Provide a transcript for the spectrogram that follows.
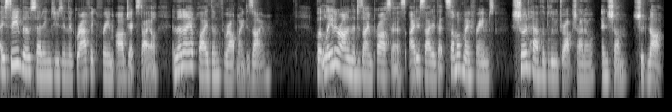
I saved those settings using the graphic frame object style and then I applied them throughout my design. But later on in the design process, I decided that some of my frames should have the blue drop shadow and some should not.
